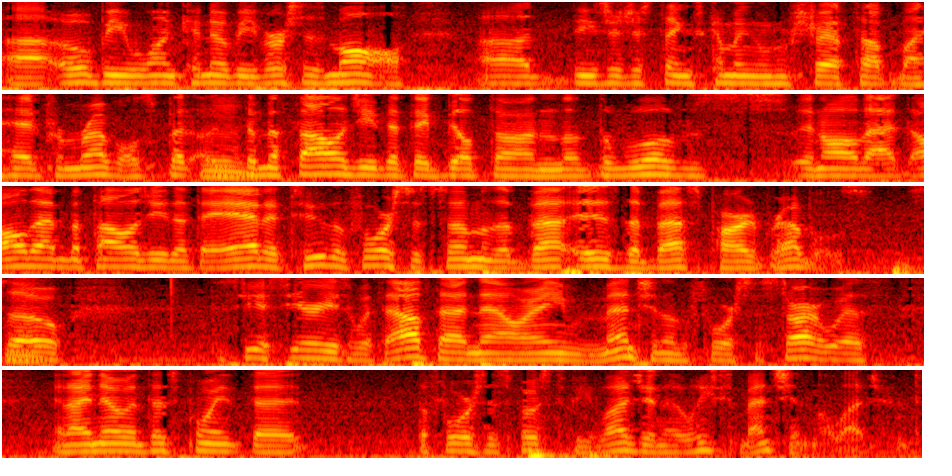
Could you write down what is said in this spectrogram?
uh, Obi Wan Kenobi versus Maul. Uh, these are just things coming from straight off the top of my head from Rebels. But uh the mythology that they built on the, the wolves and all that, all that mythology that they added to the Force is some of the be- is the best part of Rebels. So to see a series without that now, or even mention of the Force to start with, and I know at this point that the Force is supposed to be legend. At least mention the legend.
